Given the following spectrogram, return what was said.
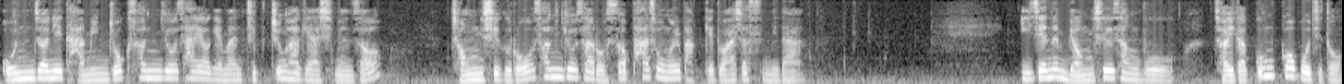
온전히 다민족 선교 사역에만 집중하게 하시면서 정식으로 선교사로서 파송을 받기도 하셨습니다. 이제는 명실상부 저희가 꿈꿔보지도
